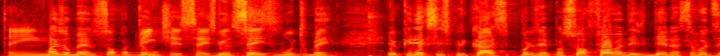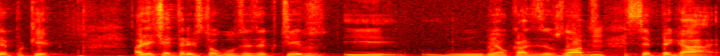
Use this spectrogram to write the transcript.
Tem Mais ou menos, só para ter. um- 26 26, pessoas. muito bem. Eu queria que você explicasse, por exemplo, a sua forma de liderança. Eu vou dizer por quê. A gente entrevistou alguns executivos, e não vem ao caso dizer os nomes. Uhum. Você pegar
